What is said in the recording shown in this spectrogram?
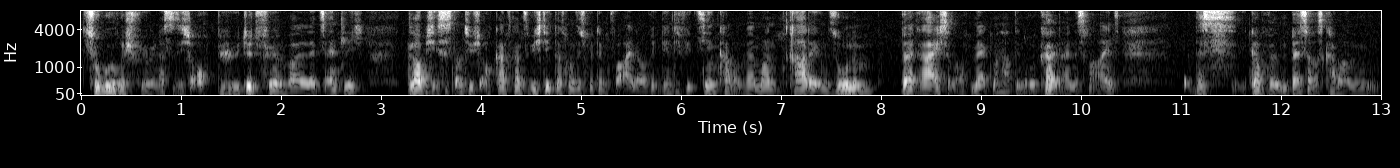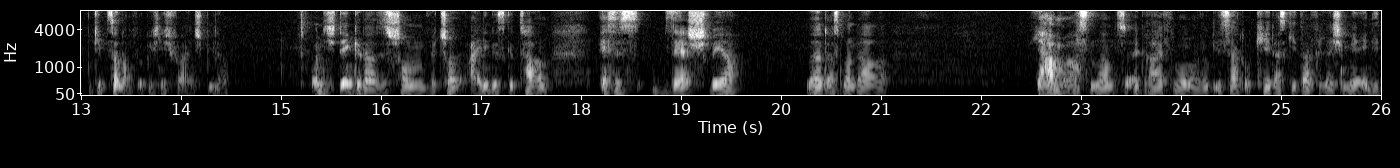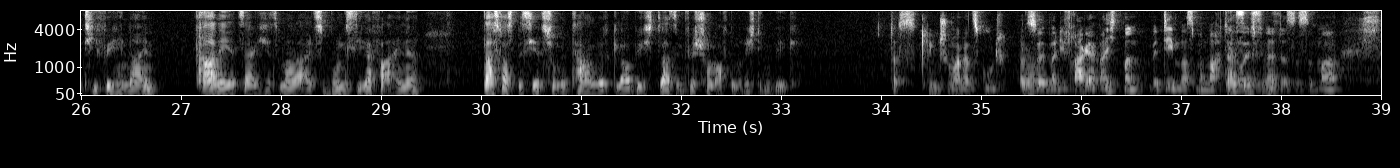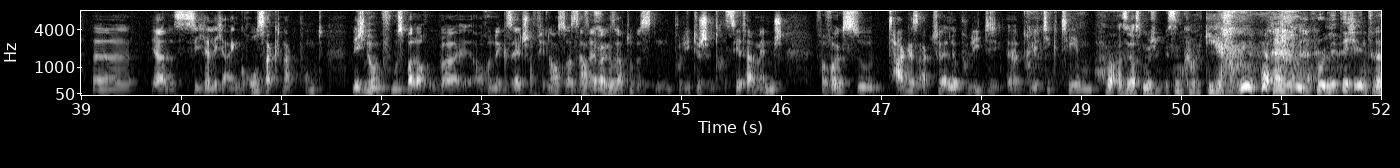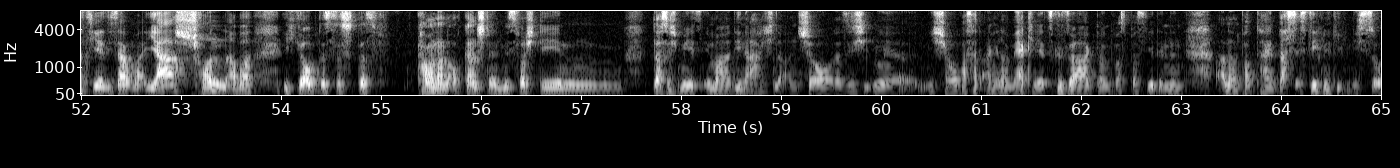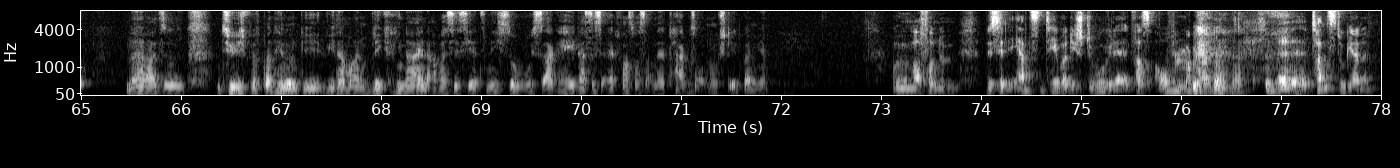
zugehörig fühlen, dass sie sich auch behütet fühlen, weil letztendlich glaube ich, ist es natürlich auch ganz, ganz wichtig, dass man sich mit dem Verein auch identifizieren kann. Und wenn man gerade in so einem Bereich dann auch merkt, man hat den Rückhalt eines Vereins, das, ich glaube, ein besseres kann man, gibt es dann auch wirklich nicht für einen Spieler. Und ich denke, da ist schon, wird schon einiges getan. Es ist sehr schwer, ne, dass man da ja, Maßnahmen zu ergreifen, wo man wirklich sagt, okay, das geht dann vielleicht mehr in die Tiefe hinein. Gerade jetzt, sage ich jetzt mal, als Bundesliga-Vereine, das, was bis jetzt schon getan wird, glaube ich, da sind wir schon auf dem richtigen Weg. Das klingt schon mal ganz gut. Also ja. immer die Frage, erreicht man mit dem, was man macht, das Leute. Ne? Das ist immer, äh, ja, das ist sicherlich ein großer Knackpunkt. Nicht nur im Fußball, auch, über, auch in der Gesellschaft hinaus. Du hast ja Absolut. selber gesagt, du bist ein politisch interessierter Mensch. Verfolgst du tagesaktuelle Politik, äh, Politikthemen? Also das muss ich ein bisschen korrigieren. politisch interessiert, ich sag mal, ja, schon, aber ich glaube, dass das, das kann man dann auch ganz schnell missverstehen, dass ich mir jetzt immer die Nachrichten anschaue, dass ich mir nicht schaue, was hat Angela Merkel jetzt gesagt und was passiert in den anderen Parteien. Das ist definitiv nicht so. Ne? Also natürlich wirft man hin und wieder mal einen Blick hinein, aber es ist jetzt nicht so, wo ich sage, hey, das ist etwas, was an der Tagesordnung steht bei mir. Wollen wir mal von einem bisschen ernsten Thema die Stimmung wieder etwas auflockern. äh, tanzt du gerne?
